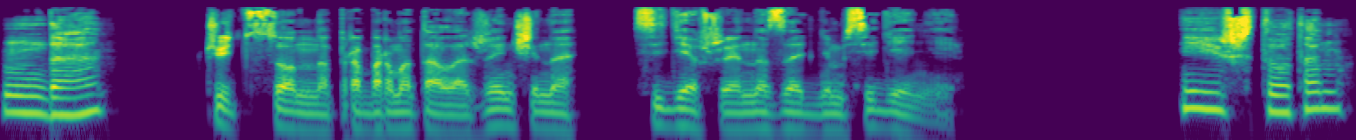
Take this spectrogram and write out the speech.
«Да», — чуть сонно пробормотала женщина, сидевшая на заднем сидении. «И что там?»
